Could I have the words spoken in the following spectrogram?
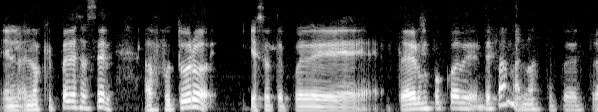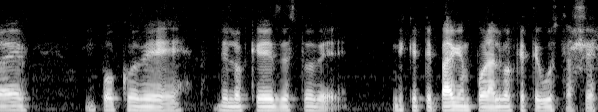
en, lo que puedes hacer a futuro y eso te puede traer un poco de, de fama, ¿no? Te puede traer un poco de, de lo que es esto de, de que te paguen por algo que te gusta hacer.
